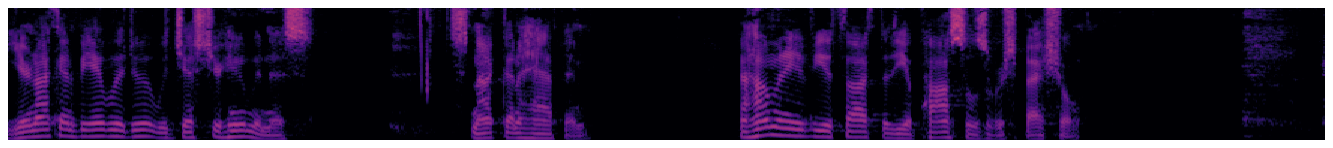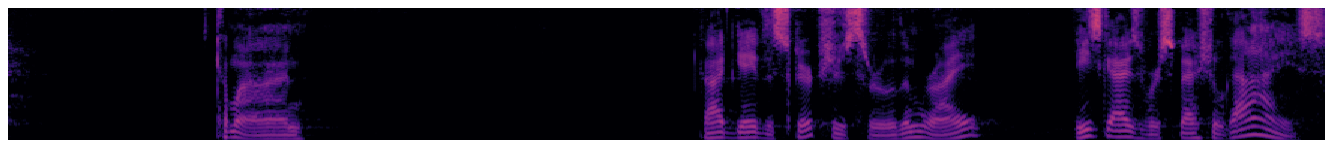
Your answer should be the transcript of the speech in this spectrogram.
you're not going to be able to do it with just your humanness. It's not going to happen. Now, how many of you thought that the apostles were special? Come on. God gave the scriptures through them, right? These guys were special guys.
